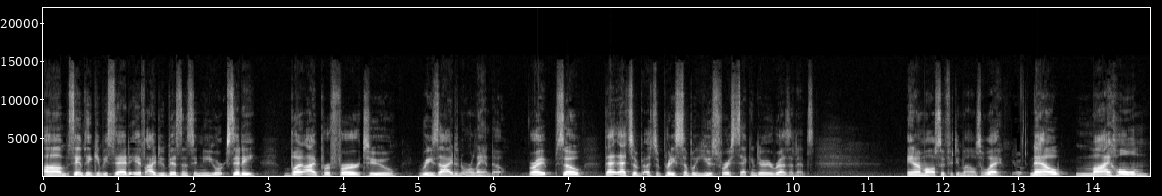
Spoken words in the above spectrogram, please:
Um, same thing can be said if I do business in New York City, but I prefer to reside in Orlando. Right. So that, that's a that's a pretty simple use for a secondary residence. And I'm also 50 miles away. Yep. Now, my home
